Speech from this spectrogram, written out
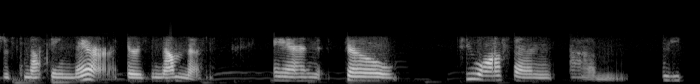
just nothing there. There's numbness. And so, too often, um, we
